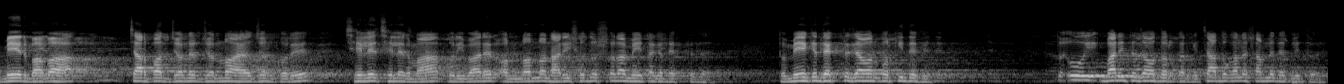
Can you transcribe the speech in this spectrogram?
মেয়ের বাবা চার পাঁচ জনের জন্য আয়োজন করে, ছেলে, ছেলের মা, পরিবারের অন্যান্য নারী সদস্যরা মেয়েটাকে দেখতে যায়। তো মেয়েকে দেখতে যাওয়ার পর কি দেখে? তো ওই বাড়িতে যাওয়ার দরকার কি? চা দোকানের সামনে দেখলি তো হয়।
